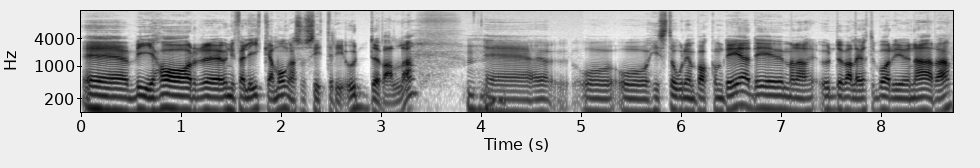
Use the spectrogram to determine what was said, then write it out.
Eh, vi har eh, ungefär lika många som sitter i Uddevalla. Mhm. Eh, och, och historien bakom det, det är, menar, Uddevalla och Göteborg är ju nära.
